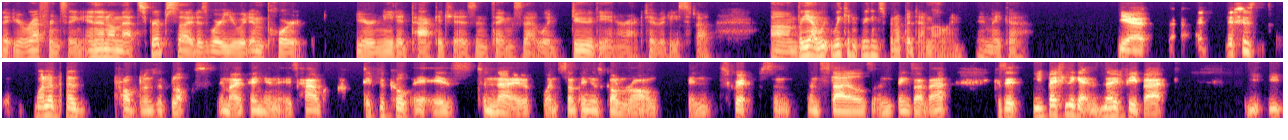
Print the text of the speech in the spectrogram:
that you're referencing. And then on that script side is where you would import your needed packages and things that would do the interactivity stuff. Um, but yeah, we, we can we can spin up a demo and, and make a. Yeah, this is one of the problems with blocks, in my opinion, is how difficult it is to know when something has gone wrong in scripts and, and styles and things like that. Because it you basically get no feedback. You, you,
